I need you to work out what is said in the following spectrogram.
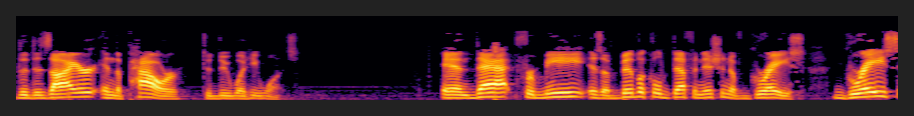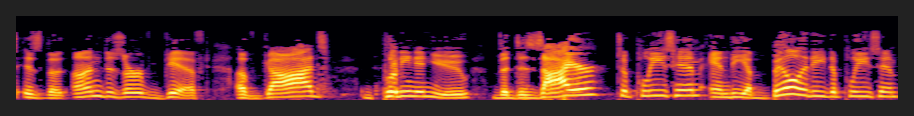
the desire and the power to do what He wants. And that, for me, is a biblical definition of grace. Grace is the undeserved gift of God's putting in you the desire to please Him and the ability to please Him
